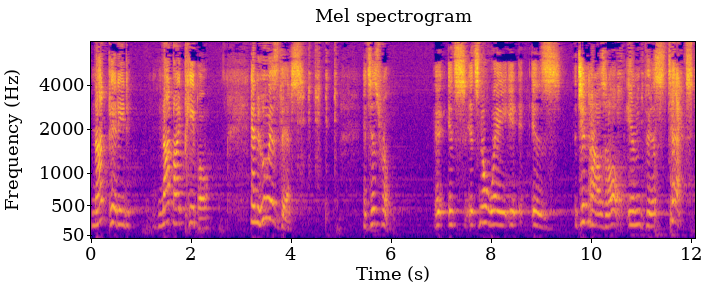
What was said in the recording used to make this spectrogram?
not pitied, not my people. And who is this? It's Israel. It's, it's no way it is Gentiles at all in this text.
